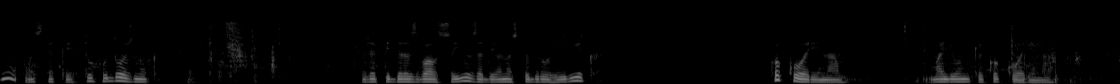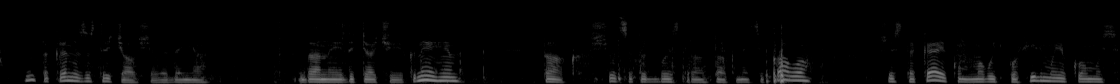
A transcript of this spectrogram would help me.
Ну, ось такий. Хто художник? Вже під розвал Союза, 92-й рік. Кокоріна. Малюнки Кокоріна. Ну, таке не зустрічав ще видання даної дитячої книги. Так, що це тут швидко? Так, не цікаво. Щось таке, якому, мабуть, по фільму якомусь.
